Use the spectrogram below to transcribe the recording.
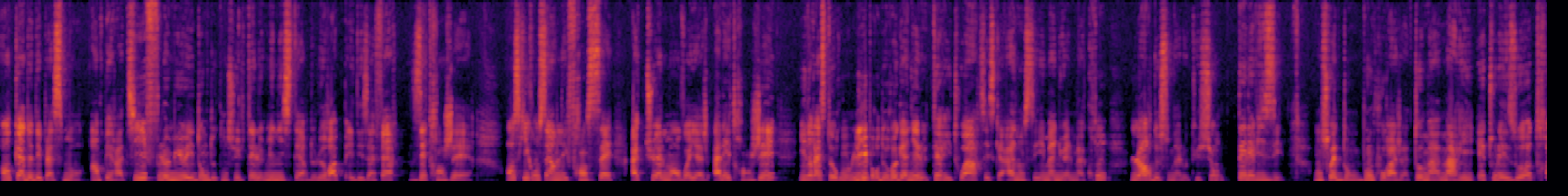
En cas de déplacement impératif, le mieux est donc de consulter le ministère de l'Europe et des Affaires étrangères. En ce qui concerne les Français actuellement en voyage à l'étranger, ils resteront libres de regagner le territoire, c'est ce qu'a annoncé Emmanuel Macron lors de son allocution télévisée. On souhaite donc bon courage à Thomas, Marie et tous les autres.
